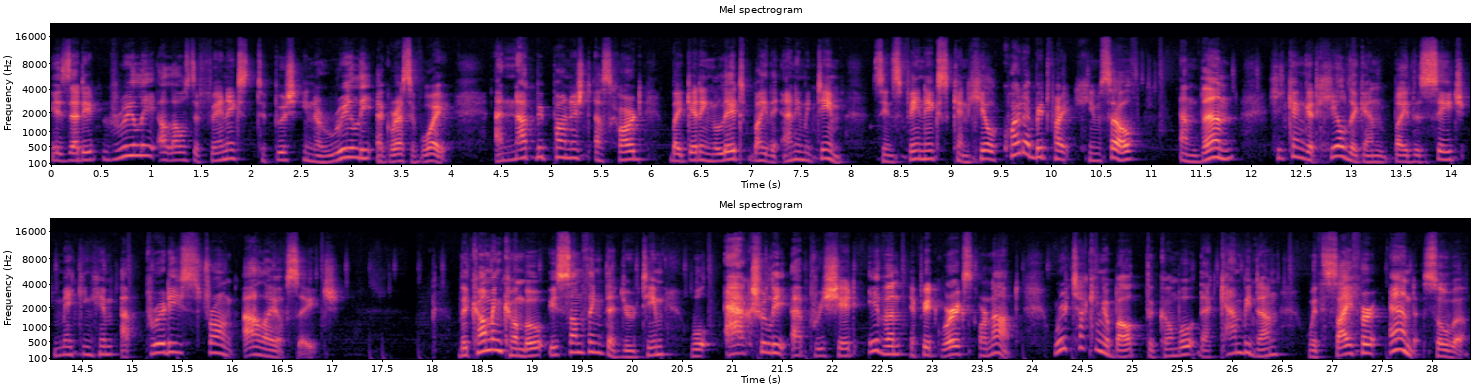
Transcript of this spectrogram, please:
is that it really allows the Phoenix to push in a really aggressive way, and not be punished as hard by getting lit by the enemy team, since Phoenix can heal quite a bit by himself, and then he can get healed again by the Sage making him a pretty strong ally of Sage. The coming combo is something that your team will actually appreciate even if it works or not. We're talking about the combo that can be done with Cypher and Sova.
